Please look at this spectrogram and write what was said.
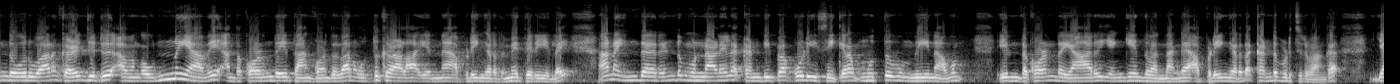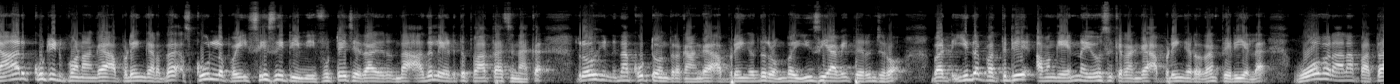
இந்த ஒரு வாரம் கழிஞ்சிட்டு அவங்க உண்மையாகவே அந்த குழந்தையை தான் குழந்தை தான் ஒத்துக்கிறாளா என்ன? அப்படிங்கிறதுமே தெரியலை. ஆனால் இந்த ரெண்டு மூணு நாளையில் கண்டிப்பாக கூடிய சீக்கிரம் முத்துவும் மீனாவும் இந்த குழந்தை யார் எங்கேருந்து வந்தாங்க அப்படிங்கிறத கண்டுபிடிச்சிருவாங்க. யார் கூட்டிகிட்டு போனாங்க அப்படிங்கிறத ஸ்கூலில் போய் சிசிடிவி ஃபுட்டேஜ் ஏதாவது இருந்தால் அதில் எடுத்து பார்த்தாச்சுனாக்க ரோஹிணி தான் கூப்பிட்டு வந்திருக்காங்க அப்படிங்கிறது ரொம்ப ஈஸியாகவே தெரிஞ்சிடும் பட் இதை பற்றிட்டு அவங்க என்ன யோசிக்கிறாங்க அப்படிங்கிறது தான் தெரியலை. ஓவராலாக பார்த்தா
